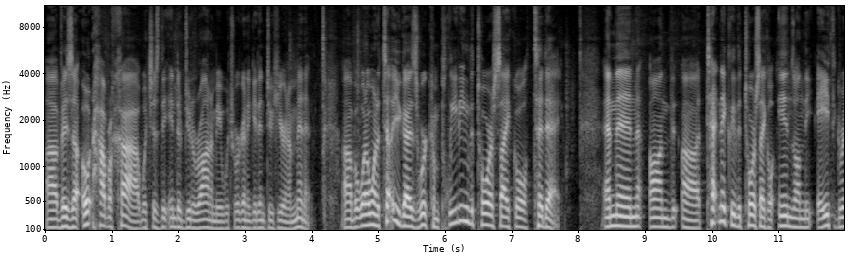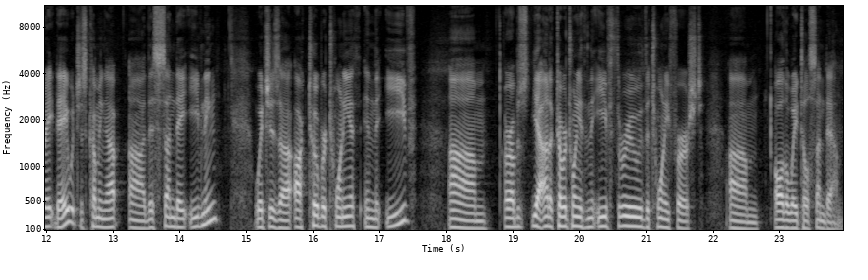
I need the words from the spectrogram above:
uh, Vezaot HaBracha, which is the end of Deuteronomy, which we're going to get into here in a minute. Uh, but what I want to tell you guys, we're completing the Torah cycle today. And then on the, uh, technically the Torah cycle ends on the eighth great day, which is coming up uh, this Sunday evening, which is uh, October 20th in the eve. Um, or yeah, on October 20th in the eve through the 21st, um, all the way till sundown.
